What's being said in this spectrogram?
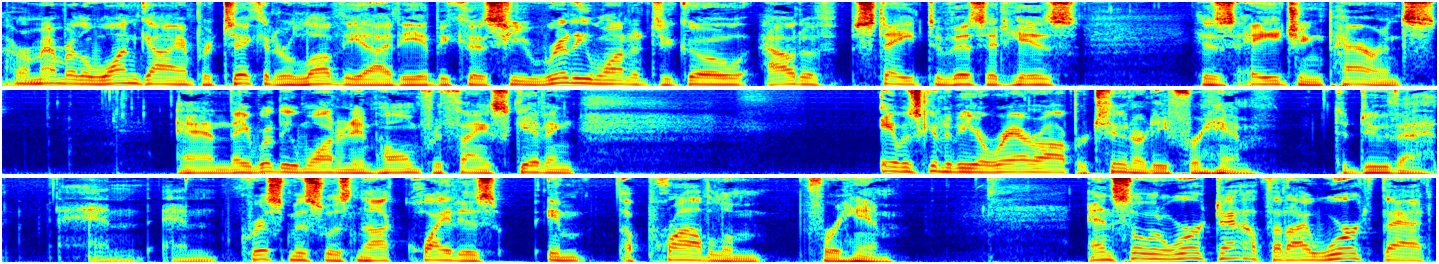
I remember the one guy in particular loved the idea because he really wanted to go out of state to visit his his aging parents, and they really wanted him home for Thanksgiving. It was going to be a rare opportunity for him to do that, and and Christmas was not quite as a problem for him, and so it worked out that I worked that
